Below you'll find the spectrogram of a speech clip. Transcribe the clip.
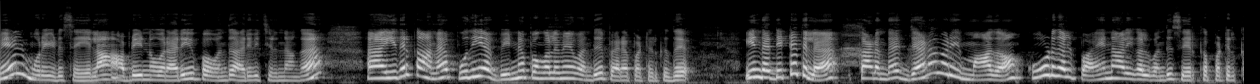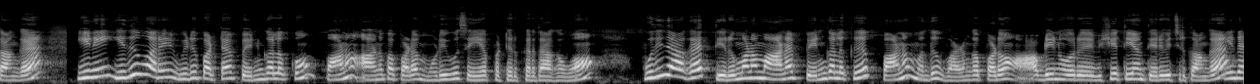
மேல்முறையீடு செய்யலாம் அப்படின்னு ஒரு அறிவிப்பை வந்து அறிவிச்சிருந்தாங்க. இதற்கான புதிய விண்ணப்பங்களுமே வந்து பெறப்பட்டிருக்குது. இந்த திட்டத்தில் கடந்த ஜனவரி மாதம் கூடுதல் பயனாளிகள் வந்து சேர்க்கப்பட்டிருக்காங்க. இனி இதுவரை விடுபட்ட பெண்களுக்கும் பணம் அனுப்பப்பட முடிவு செய்யப்பட்டிருக்கிறதாகவும் புதிதாக திருமணமான பெண்களுக்கு பணம் வந்து வழங்கப்படும் அப்படின்னு ஒரு விஷயத்தையும் தெரிவிச்சிருக்காங்க. இந்த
